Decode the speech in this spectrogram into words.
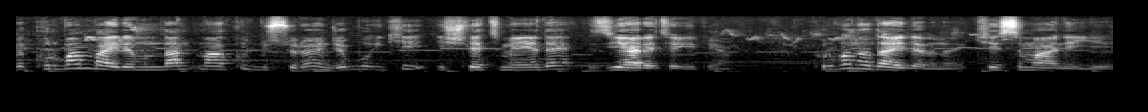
ve Kurban Bayramı'ndan makul bir süre önce bu iki işletmeye de ziyarete gidiyor. Kurban adaylarını, kesimhaneyi,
